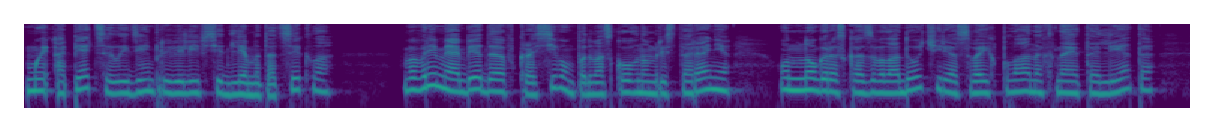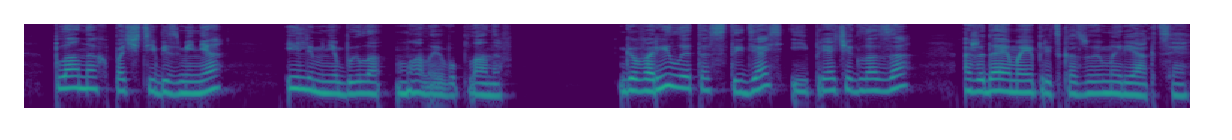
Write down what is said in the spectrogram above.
Мы опять целый день провели в седле мотоцикла. Во время обеда в красивом подмосковном ресторане – он много рассказывал о дочери, о своих планах на это лето, планах почти без меня, или мне было мало его планов. Говорил это, стыдясь и пряча глаза, ожидая моей предсказуемой реакции.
